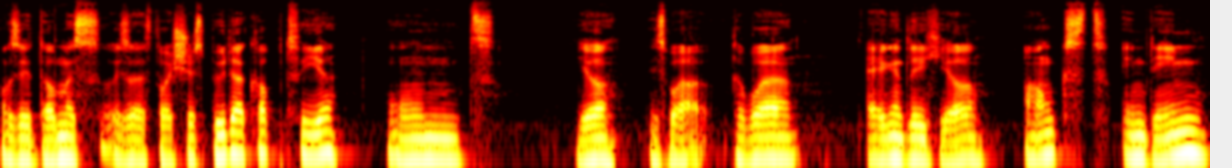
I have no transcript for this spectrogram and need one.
was ich damals also ein falsches Bild auch gehabt für ihr. Und ja, das war, da war eigentlich ja Angst in dem,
